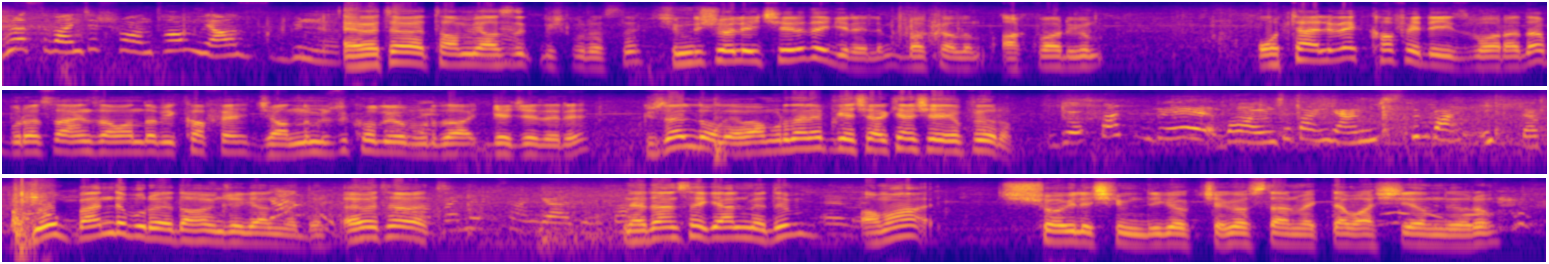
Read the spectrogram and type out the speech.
Burası bence şu an tam yaz günü. Evet evet tam yazlıkmış burası. Şimdi şöyle içeri de girelim bakalım. Akvaryum. Otel ve kafedeyiz bu arada. Burası aynı zamanda bir kafe. Canlı müzik oluyor Evet. burada geceleri. Güzel de oluyor. Ben buradan hep geçerken şey yapıyorum. Gökberk buraya daha önceden gelmişti. Ben ilk defa. Yok ben de buraya daha önce gelmedim. Evet evet. Ben hep sen zaman. Nedense gelmedim Evet. ama şöyle şimdi Gökçe göstermekle başlayalım diyorum.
